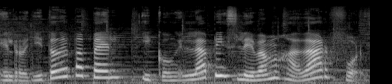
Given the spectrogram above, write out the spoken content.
el rollito de papel y con el lápiz le vamos a dar forma.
